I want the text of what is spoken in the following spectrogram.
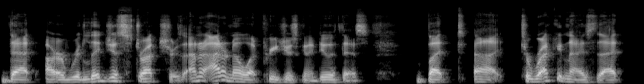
that our religious structures i don't, I don't know what preacher's going to do with this but uh, to recognize that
